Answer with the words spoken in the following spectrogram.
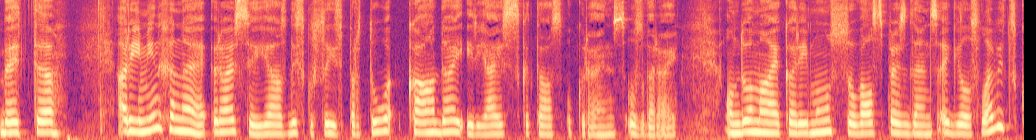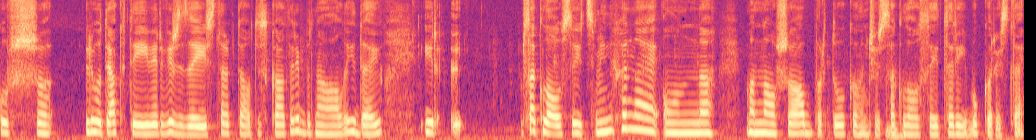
Bet uh, arī Minhenē raisījās diskusijas par to, kādai ir jāizskatās Ukrainas uzvarai. Un domāju, ka arī mūsu valsts prezidents Egils Levits, kurš ļoti aktīvi ir virzījis starptautiskā tribunāla ideju, ir saklausīts Minhenē, un uh, man nav šaubu par to, ka viņš ir saklausīts arī Bukarestē.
